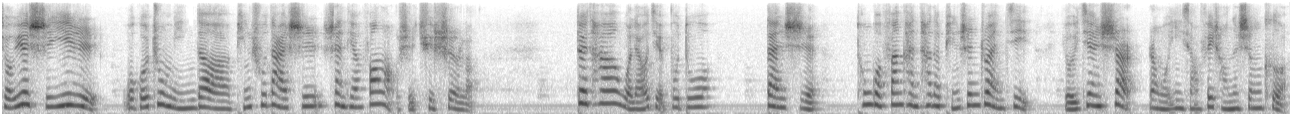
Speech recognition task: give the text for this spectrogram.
九月十一日，我国著名的评书大师单田芳老师去世了。对他我了解不多，但是通过翻看他的平生传记，有一件事儿让我印象非常的深刻。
